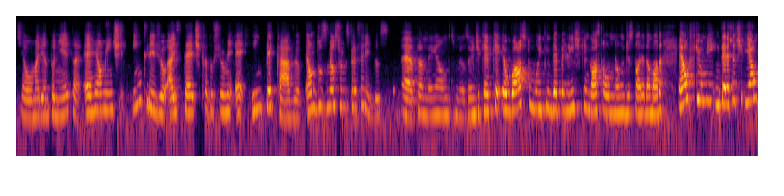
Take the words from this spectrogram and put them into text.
que é o Maria Antonieta, é realmente incrível. A estética do filme é impecável. É um dos meus filmes preferidos. É, também é um dos meus. Eu indiquei porque eu gosto muito, independente de quem gosta ou não de história da moda. É um filme interessante e é, um,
